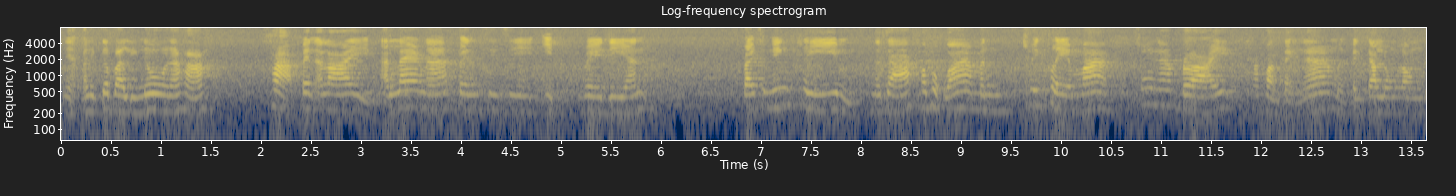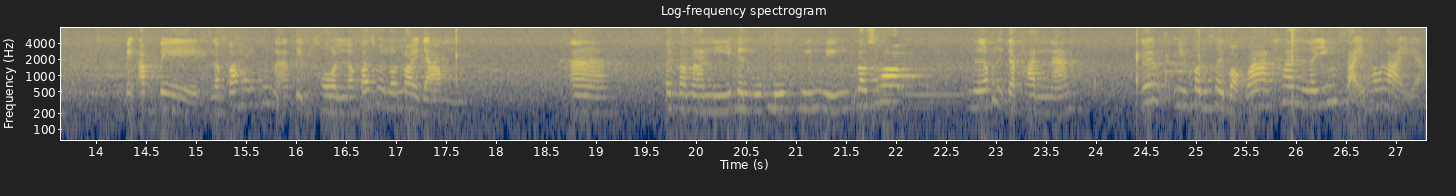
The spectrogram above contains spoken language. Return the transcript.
เนี่ยอันนี้ก็บาลิโนนะคะ ค่ะ เป็นอะไร อันแรกนะ เป็น CC It Radiant Brightening Cream นะจ๊ะเขาบอกว่ามันช่วยเคลมว่าช่วยหน้าไบรท์ทาก่อนแต่งหน้าเหมือนเป็นการลงรองเมคอัพเบสแล้วก็ให้เครื่องหน้าติดทน แล้วก็ช่วยลดรอยดำอ่า เป็นประมาณนี้เป็นมุกมุกวิ้งวิ้งเราชอบ เนื้อผลิตภัณฑ์นะด้วยมีคนเคยบอกว่าถ้าเนื้อยิ่งใสเท่าไหร่อะ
